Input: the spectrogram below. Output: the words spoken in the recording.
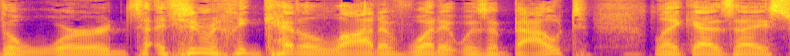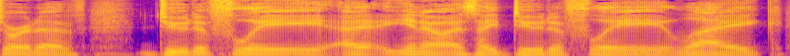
the words. I didn't really get a lot of what it was about. Like as I sort of dutifully, uh, you know, as I dutifully like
